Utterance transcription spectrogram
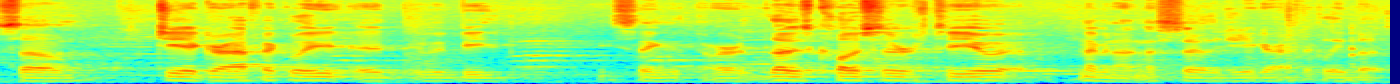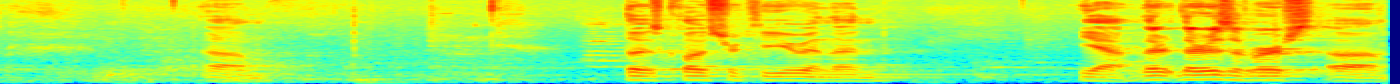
So geographically, it, it would be these things, or those closer to you, maybe not necessarily geographically, but um, those closer to you, and then, yeah, there, there is a verse um,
